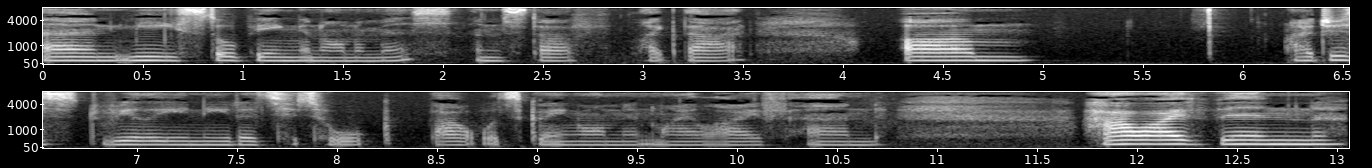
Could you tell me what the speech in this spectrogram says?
and me still being anonymous and stuff like that. Um, I just really needed to talk about what's going on in my life and how I've been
